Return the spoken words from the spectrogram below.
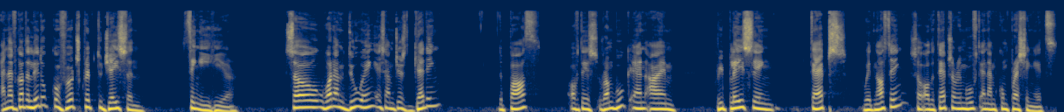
and I've got a little convert script to JSON thingy here. So what I'm doing is I'm just getting the path of this runbook and I'm replacing tabs with nothing. So all the tabs are removed and I'm compressing it.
